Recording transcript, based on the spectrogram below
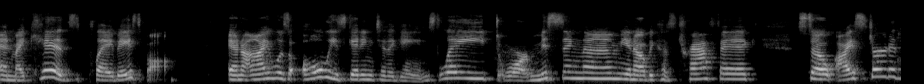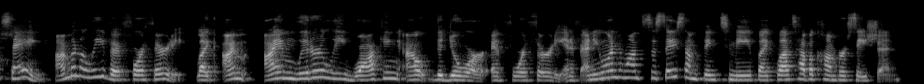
and my kids play baseball. And I was always getting to the games late or missing them, you know, because traffic. So I started saying, I'm going to leave at 4:30. Like I'm I'm literally walking out the door at 4:30. And if anyone wants to say something to me, like let's have a conversation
